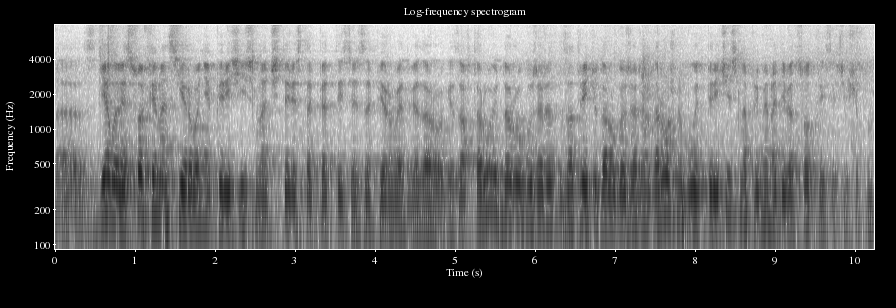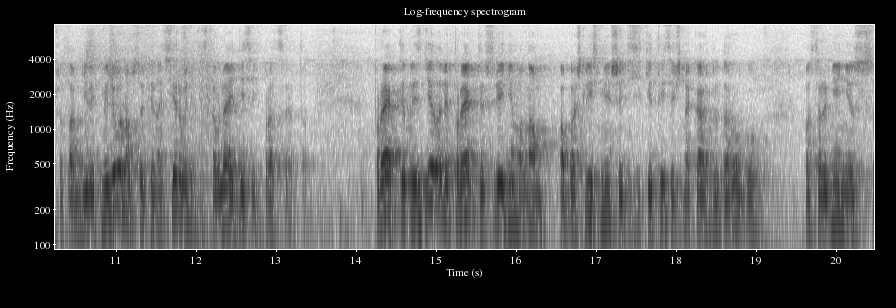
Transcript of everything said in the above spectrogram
э, сделали софинансирование, перечислено 405 тысяч за первые две дороги, за вторую дорогу, за третью дорогу железнодорожную будет перечислено примерно 900 тысяч еще, потому что там 9 миллионов, софинансирование составляет 10%. Проекты мы сделали, проекты в среднем нам обошлись меньше 10 тысяч на каждую дорогу по сравнению с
